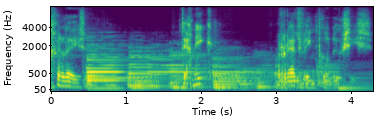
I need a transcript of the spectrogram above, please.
Uitgelezen. Techniek. Redwing Producties.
